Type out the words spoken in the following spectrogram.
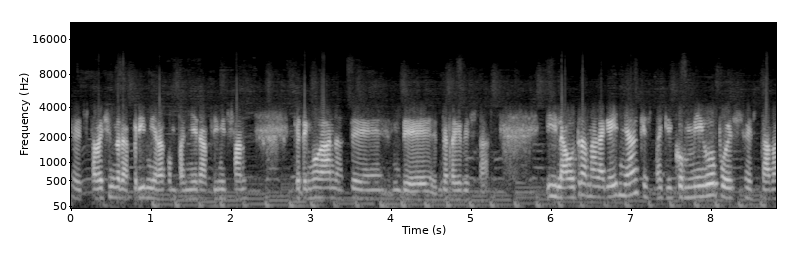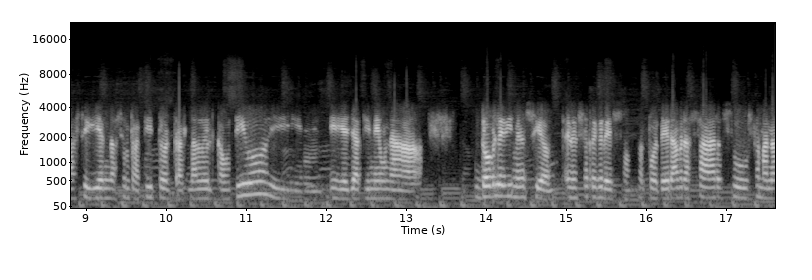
Estaba diciendo la Primi, la compañera Primi San, que tengo ganas de, de- regresar. Y la otra malagueña que está aquí conmigo, pues estaba siguiendo hace un ratito el traslado del cautivo y, ella tiene una doble dimensión en ese regreso, poder abrazar su Semana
